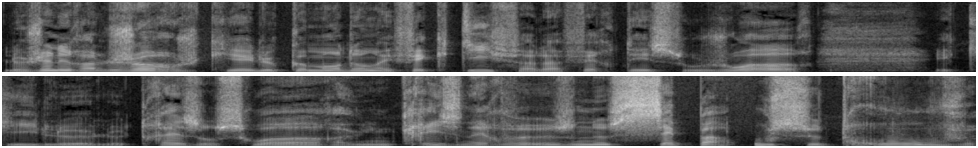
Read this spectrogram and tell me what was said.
Le général Georges, qui est le commandant effectif à la Ferté-sous-Jouarre, et qui, le, le 13 au soir, a une crise nerveuse, ne sait pas où se trouvent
